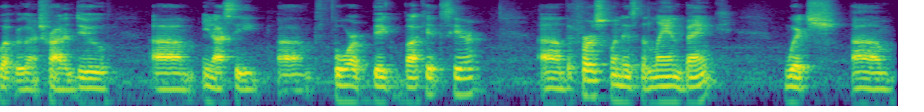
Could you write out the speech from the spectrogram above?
what we're going to try to do. Um, you know, I see um, four big buckets here. Um, the first one is the land bank, which um,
